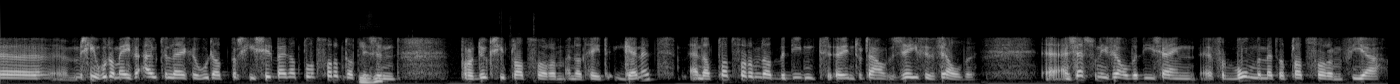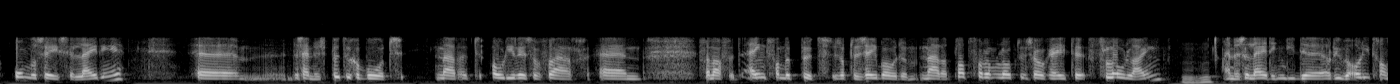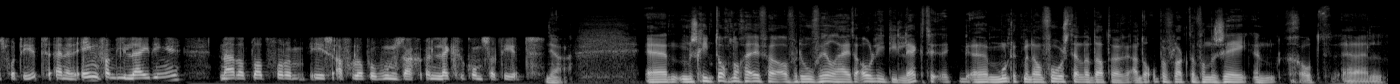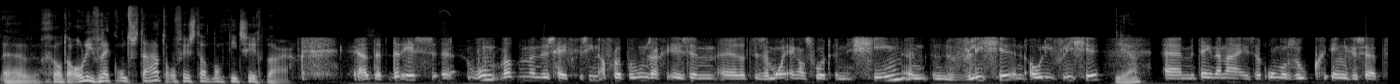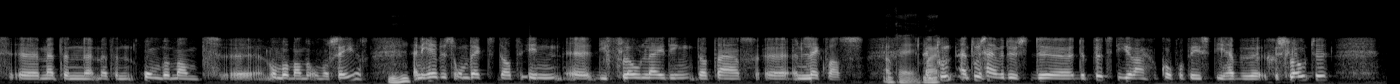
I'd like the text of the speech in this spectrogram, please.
misschien goed om even uit te leggen hoe dat precies zit bij dat platform. Dat mm -hmm. is een productieplatform en dat heet Gannet. En dat platform dat bedient in totaal zeven velden. En zes van die velden die zijn verbonden met dat platform via onderzeese leidingen. er zijn dus putten geboord naar het oliereservoir. En vanaf het eind van de put, dus op de zeebodem, naar het platform loopt een zogeheten flowline. Mm En dat is een leiding die de ruwe olie transporteert. En in een van die leidingen naar dat platform is afgelopen woensdag een lek geconstateerd. Ja. En misschien toch nog even over de hoeveelheid olie die lekt. Uh, moet ik me dan voorstellen dat er aan de oppervlakte van de zee... een groot, uh, uh, grote olievlek ontstaat? Of is dat nog niet zichtbaar? Ja, er is, uh, wat men dus heeft gezien afgelopen woensdag is een, uh, dat is een mooi Engels woord, een sheen, een, een vliesje, een olievliesje. Ja. En meteen daarna is er onderzoek ingezet uh, met, een, met een, onbemand, een onbemande onderzeeër. Mm -hmm. En die heeft dus ontdekt dat in die flowleiding dat daar een lek was. Okay, maar... en, toen, en toen zijn we dus de, de put die eraan gekoppeld is, die hebben we gesloten.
